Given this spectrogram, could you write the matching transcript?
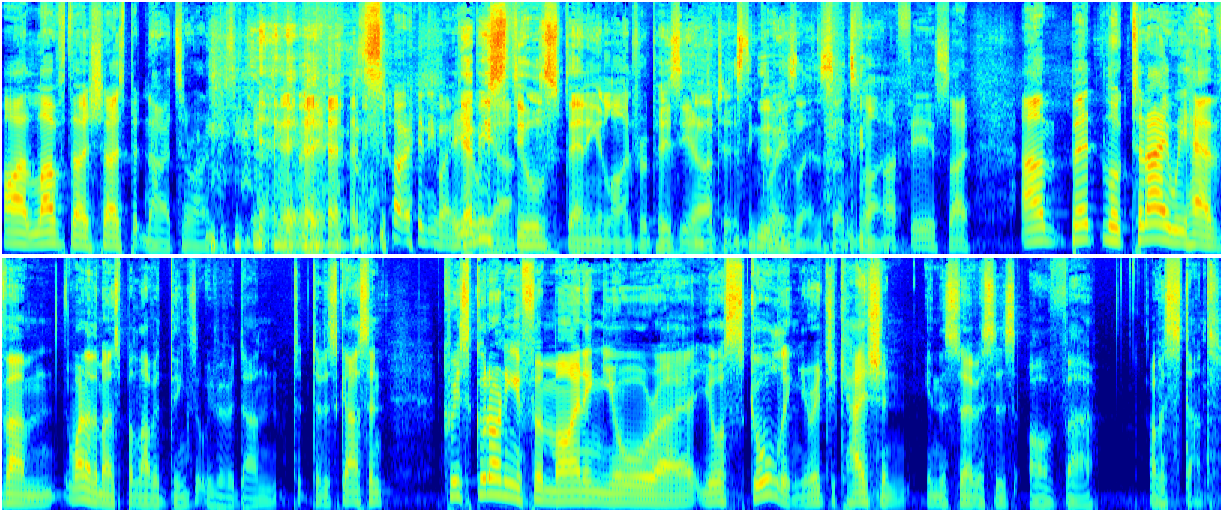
I love those shows, but no, it's all right. I'm busy. so anyway, here Gabby's we are. still standing in line for a PCR test in Queensland, so it's fine. I fear so. Um, but look, today we have um, one of the most beloved things that we've ever done to, to discuss. And Chris, good on you for mining your uh, your schooling, your education in the services of uh, of a stunt.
